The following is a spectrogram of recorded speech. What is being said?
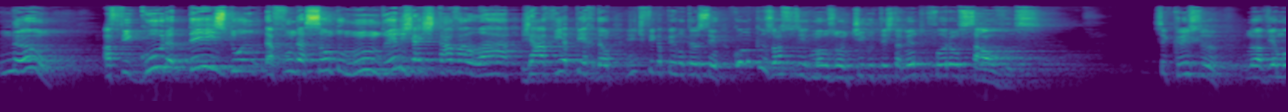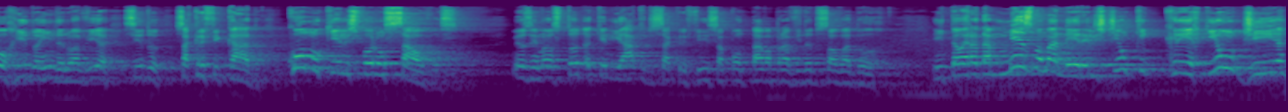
Não. A figura desde a fundação do mundo, ele já estava lá, já havia perdão. A gente fica perguntando assim: como que os nossos irmãos no Antigo Testamento foram salvos? Se Cristo não havia morrido ainda, não havia sido sacrificado, como que eles foram salvos? Meus irmãos, todo aquele ato de sacrifício apontava para a vida do Salvador. Então era da mesma maneira, eles tinham que crer que um dia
